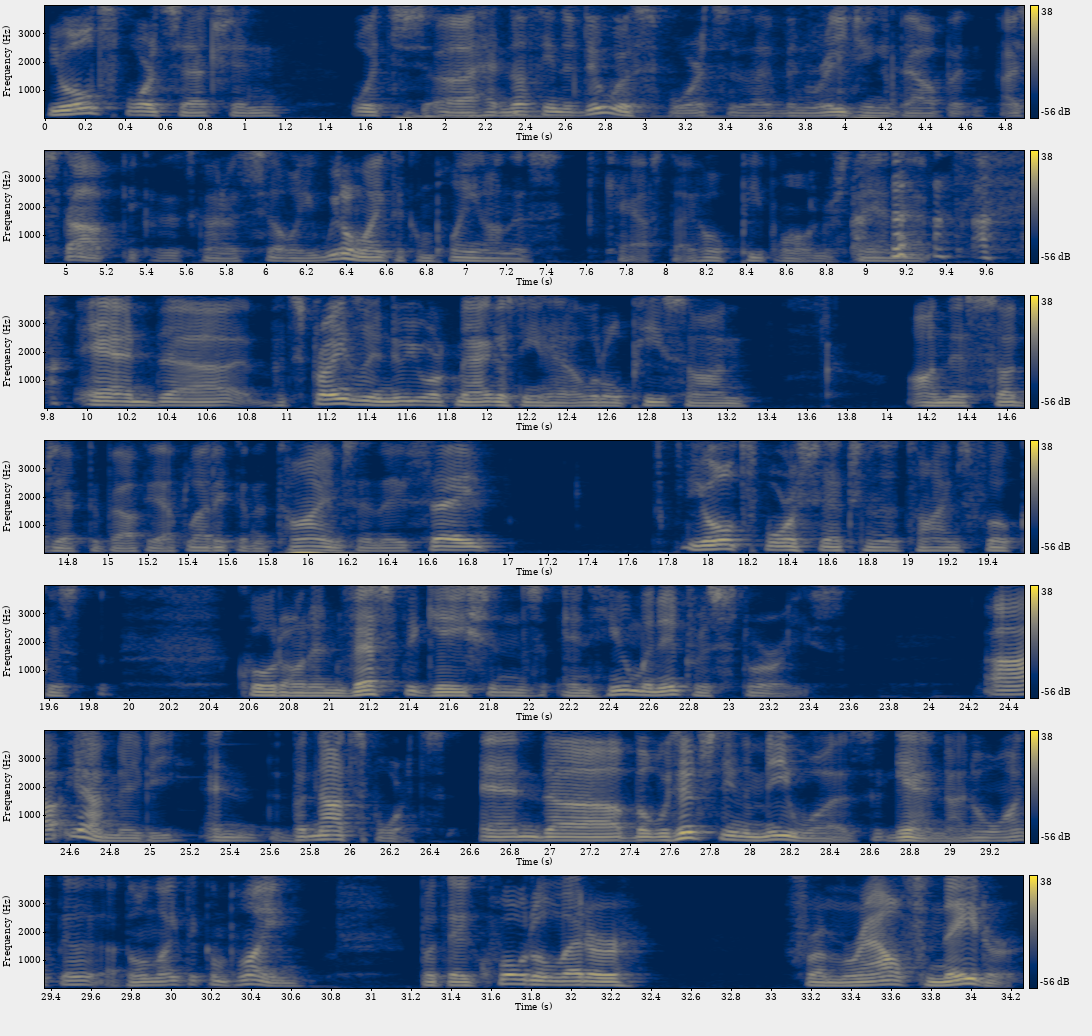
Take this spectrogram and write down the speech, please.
The old sports section, which uh, had nothing to do with sports, as I've been raging about, but I stopped because it's kind of silly. We don't like to complain on this cast. I hope people understand that. and uh, but strangely, New York Magazine had a little piece on on this subject about the Athletic and the Times, and they say the old sports section of the Times focused, quote, on investigations and human interest stories. Uh, yeah, maybe, and but not sports. And uh, but what's interesting to me was again, I don't like to I don't like to complain, but they quote a letter from Ralph Nader,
